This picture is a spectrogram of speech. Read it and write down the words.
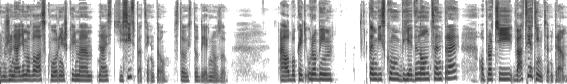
možno, že nájdem oveľa skôr, než keď mám nájsť tisíc pacientov s tou istou diagnózou. Alebo keď urobím ten výskum v jednom centre oproti 20 centrám.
